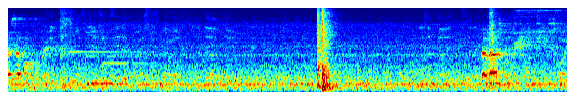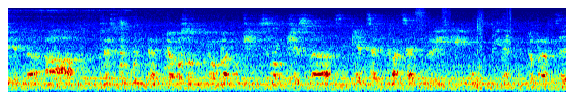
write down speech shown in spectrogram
Děkujeme za pochopení. Na nástupišti číslo 1A přestupujte do osobního vlaku číslo 16 520 linky UPN. Dopravce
